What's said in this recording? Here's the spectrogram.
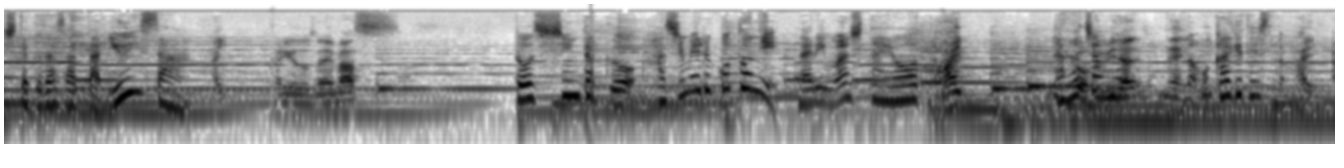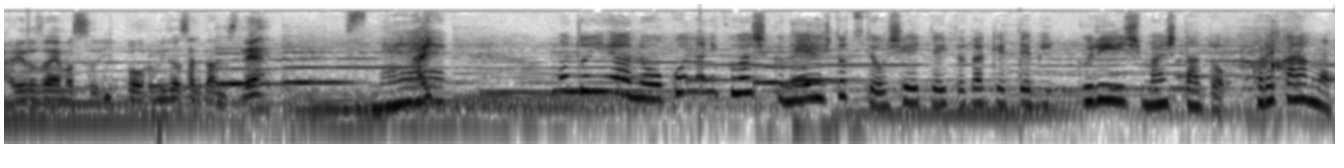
してくださったゆいさん、はい、ありがとうございます。投資信託を始めることになりましたよ。とはい、タナちゃんのおかげですと。はい、ありがとうございます。一歩踏み出されたんですね。ですね。はい本当にねあのこんなに詳しくメール一つで教えていただけてびっくりしましたと。これからも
